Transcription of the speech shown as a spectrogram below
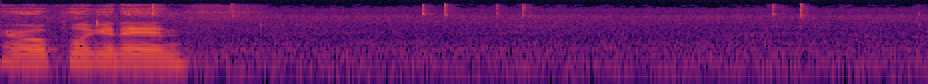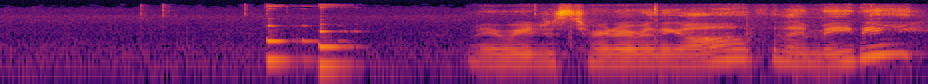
Here, I'll plug it in. Maybe we just turn everything off and then maybe?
